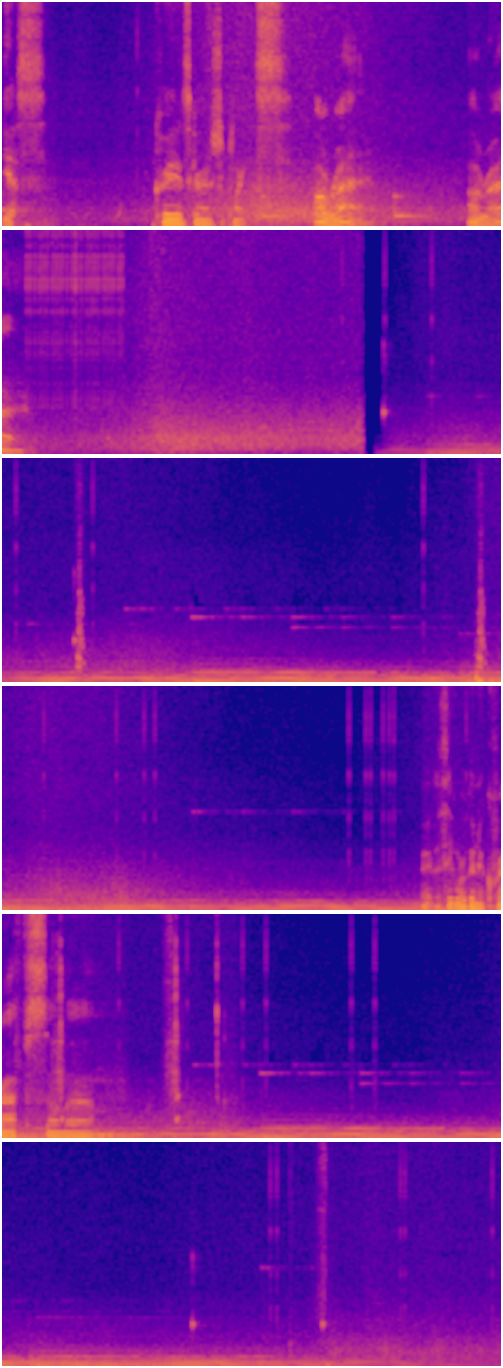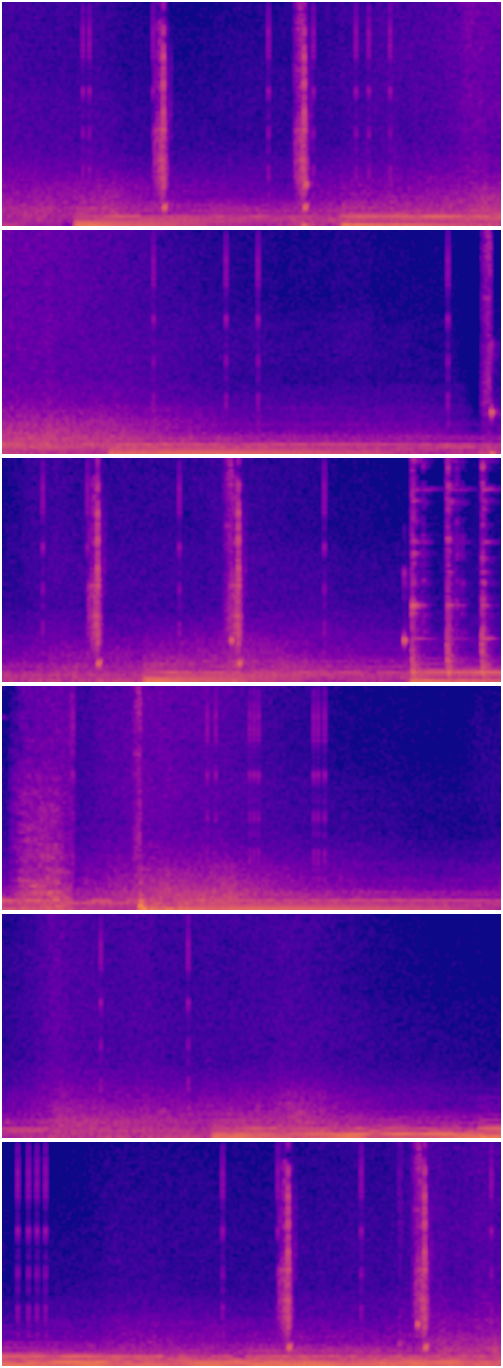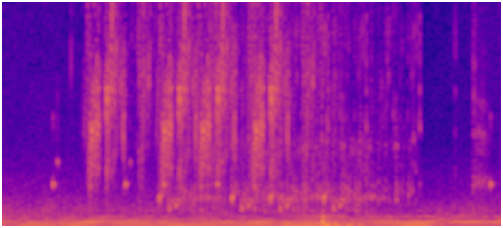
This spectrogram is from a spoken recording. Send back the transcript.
Yes. Create and the planks. Alright. Alright. Think we're gonna craft some um,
